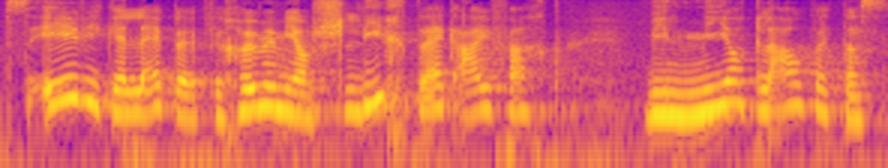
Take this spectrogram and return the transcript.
Das ewige Leben bekommen wir schlichtweg einfach, weil wir glauben, dass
